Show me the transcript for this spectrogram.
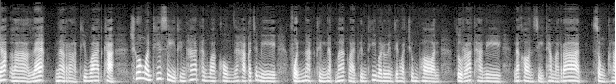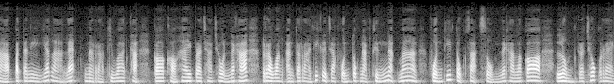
ยะลาและนราธิวาสค่ะช่วงวันที่4-5ธันวาคมนะคะก็จะมีฝนหนักถึงหนักมากหลายพื้นที่บริเวณจังหวัดชุมพร สุราษฎร์ธานี นครศรีธรรมราช สงขลา ปัตตานี ยะลา และนราธิวาสค่ะ ก็ขอให้ประชาชนนะคะ ระวังอันตรายที่เกิดจากฝนตกหนักถึงหนักมาก ฝนที่ตกสะสมนะคะ แล้วก็ลมกระโชกแรง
